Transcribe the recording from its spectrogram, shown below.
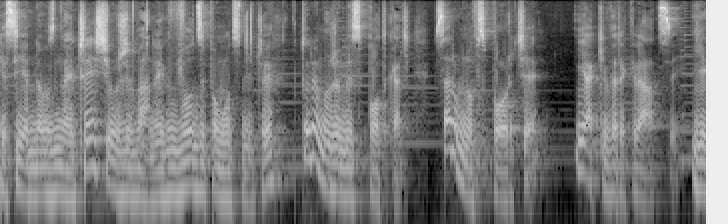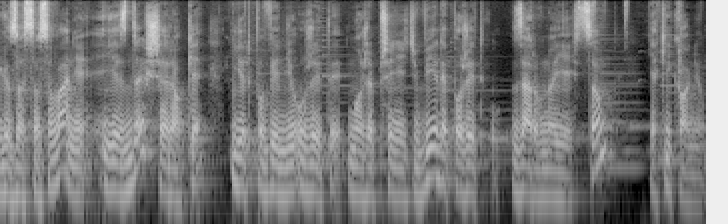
jest jedną z najczęściej używanych wodzy pomocniczych, które możemy spotkać zarówno w sporcie, jak i w rekreacji. Jego zastosowanie jest dość szerokie i odpowiednio użyty może przynieść wiele pożytku zarówno jeźdźcom, jak i koniom.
